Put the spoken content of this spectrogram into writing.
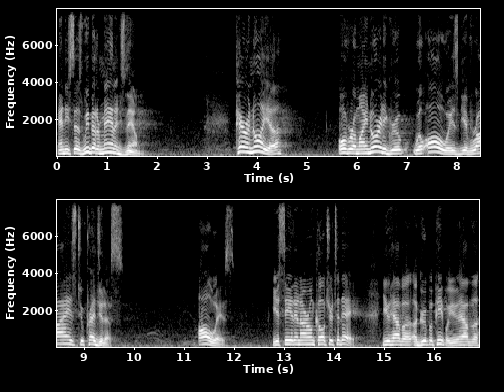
and he says, We better manage them. Paranoia over a minority group will always give rise to prejudice. Always. You see it in our own culture today. You have a, a group of people. You have the,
